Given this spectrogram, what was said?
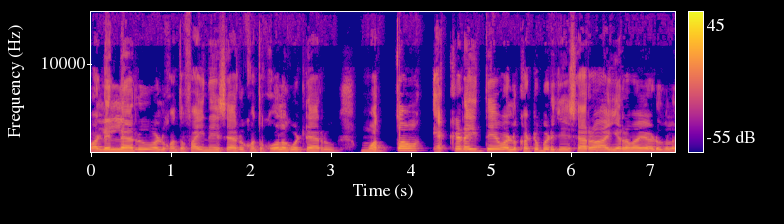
వాళ్ళు వెళ్ళారు వాళ్ళు కొంత ఫైన్ వేశారు కొంత కూలగొట్టారు. మొత్తం ఎక్కడైతే వాళ్ళు కట్టుబడి చేశారో ఆ ఇరవై అడుగుల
